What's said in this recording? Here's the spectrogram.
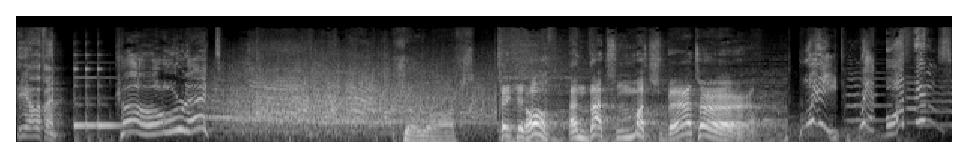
The elephant. Correct! Show offs. Take it off, and that's much better. Wait! We're orphans?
